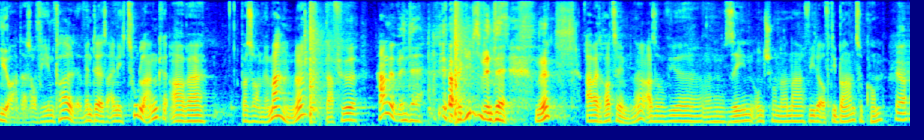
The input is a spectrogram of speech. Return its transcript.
Ja, das auf jeden Fall. Der Winter ist eigentlich zu lang, aber was sollen wir machen? Ne? Dafür haben wir Winter. Ja. Dafür gibt es Winter. Ne? Aber trotzdem, ne? also wir äh, sehen uns schon danach, wieder auf die Bahn zu kommen. Ja.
